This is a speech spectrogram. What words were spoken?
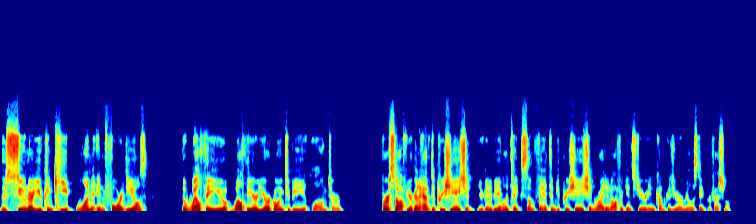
the sooner you can keep one in four deals, the wealthier you wealthier you're going to be long term first off you're going to have depreciation. You're going to be able to take some phantom depreciation write it off against your income because you're a real estate professional.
